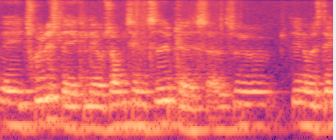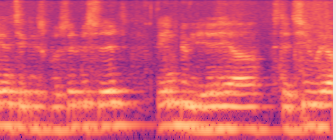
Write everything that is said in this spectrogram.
med et trylleslag kan laves om til en sideplads. Altså, det er noget stadionteknisk på selve sædet, indbygget i det her stativ her.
